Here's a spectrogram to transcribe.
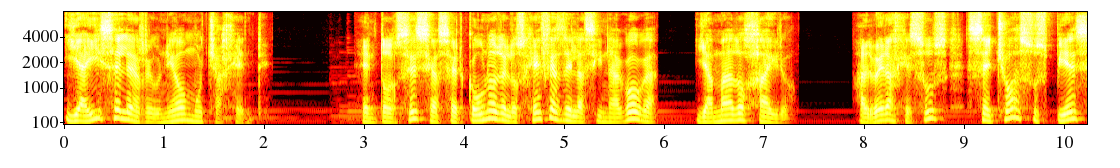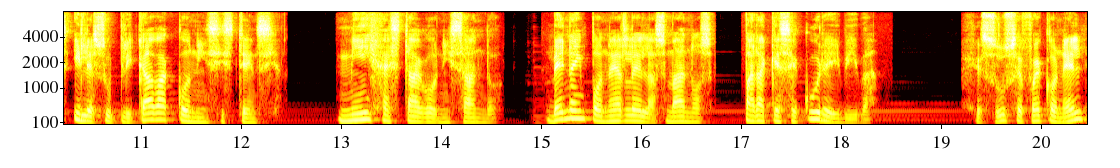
y ahí se le reunió mucha gente. Entonces se acercó uno de los jefes de la sinagoga llamado Jairo. Al ver a Jesús, se echó a sus pies y le suplicaba con insistencia, Mi hija está agonizando, ven a imponerle las manos para que se cure y viva. Jesús se fue con él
